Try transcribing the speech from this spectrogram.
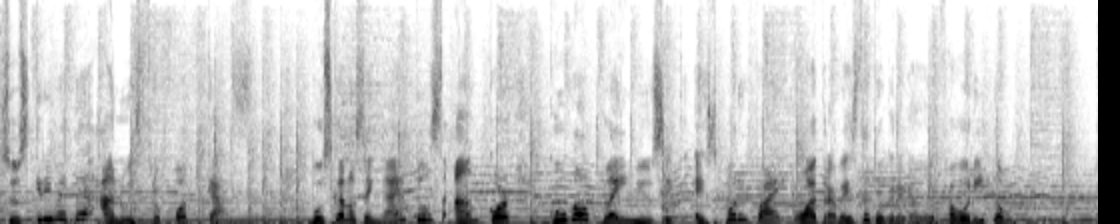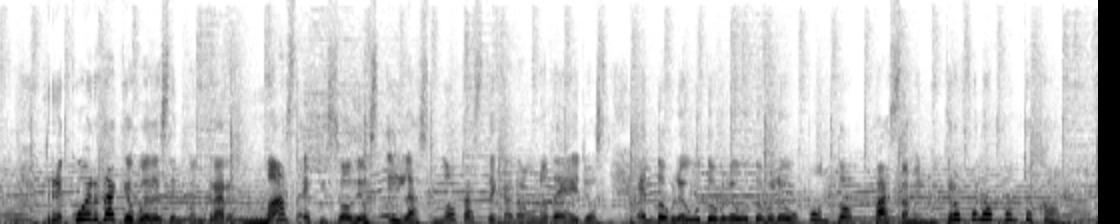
Suscríbete a nuestro podcast. Búscanos en iTunes, Anchor, Google Play Music, Spotify o a través de tu agregador favorito. Recuerda que puedes encontrar más episodios y las notas de cada uno de ellos en www.pasamelmicrófono.com.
